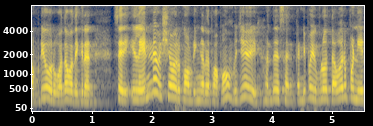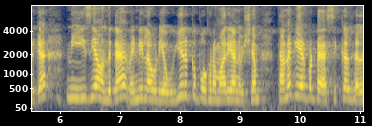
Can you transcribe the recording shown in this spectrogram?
அப்படியே ஒரு உத உதைக்கிறார். சரி இதில் என்ன விஷயம் இருக்கும் அப்படிங்கிறத பார்ப்போம். விஜய் வந்து ச கண்டிப்பாக இவ்வளோ தவறு பண்ணியிருக்க. நீ ஈஸியாக வந்துட்ட. வெண்ணிலாவுடைய உயிருக்கு போகிற மாதிரியான விஷயம். தனக்கு ஏற்பட்ட சிக்கல்கள்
